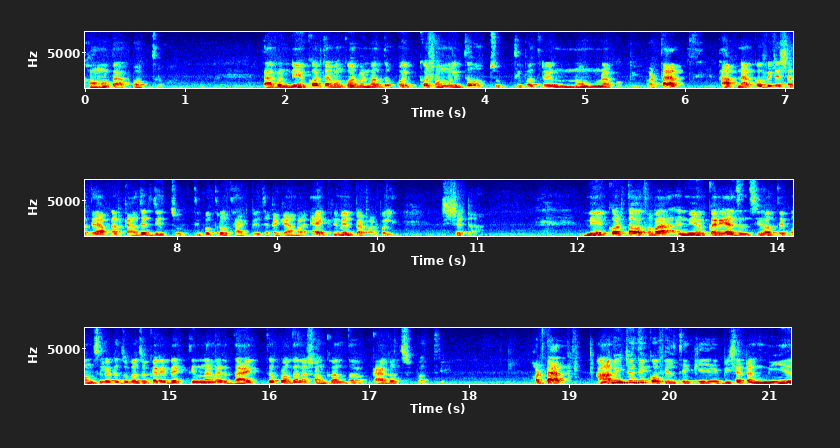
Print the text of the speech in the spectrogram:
ক্ষমতাপত্র। তারপর নিয়োগকর্তা এবং কর্মীর মধ্যে ঐক্য সম্মিলিত চুক্তিপত্রের নমুনা কপি। অর্থাৎ আপনার কপিলের সাথে আপনার কাজের যে চুক্তিপত্র থাকবে, যেটাকে আমরা এগ্রিমেন্ট পেপার বলি সেটা। নিয়োগকর্তা অথবা নিয়োগকারী এজেন্সি হতে কনসুলেটে যোগাযোগকারী ব্যক্তির নামের দায়িত্ব প্রদানের সংক্রান্ত কাগজপত্র। অর্থাৎ আমি যদি কফিল থেকে ভিসাটা নিয়ে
